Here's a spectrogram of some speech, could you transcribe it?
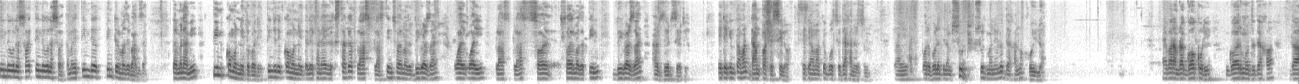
তিন দুগুণে ছয়, তিন দুগুণে ছয়, তার মানে তিন দিয়ে তিনটের মাঝে ভাগ যায়। তার মানে আমি তিন কমন নিতে পারি। তিন যদি কমন নেই, তাহলে এখানে এক্স থাকে প্লাস প্লাস তিন, ছয়ের মাঝে দুইবার যায়। ওয়াই ওয়াই প্লাস প্লাস ছয়, ছয়ের মাঝে তিন, দুইবার যায়। আর জেড জেড এটা কিন্তু আমার ডান পাশে ছিল। এটা আমাকে বলছে দেখানোর জন্য। তা আমি পরে বলে দিলাম শুড শুড মানে হলো দেখানো হইল। এবার আমরা গ করি। গয়ের মধ্যে দেখো, দা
